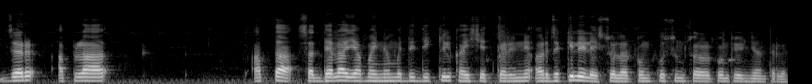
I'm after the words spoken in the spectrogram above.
जर आपला आत्ता सध्याला या महिन्यामध्ये देखील काही शेतकऱ्यांनी अर्ज केलेले आहे solar pump Kusum solar pump योजनेअंतर्गत.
